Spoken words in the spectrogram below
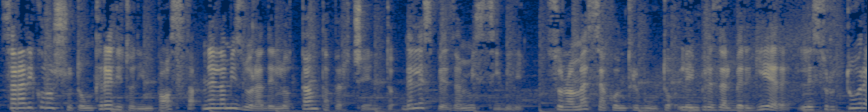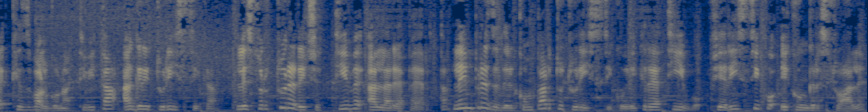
sarà riconosciuto un credito d'imposta nella misura dell'80% delle spese ammissibili. Sono ammesse a contributo le imprese alberghiere, le strutture che svolgono attività agrituristica, le strutture ricettive all'aria aperta, le imprese del comparto turistico, ricreativo, fieristico e congressuale,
